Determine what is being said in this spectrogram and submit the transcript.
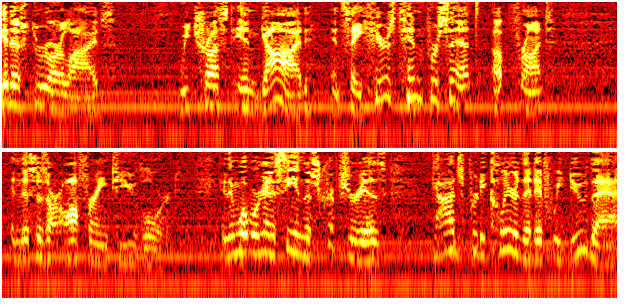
get us through our lives, we trust in God and say, here's 10% up front, and this is our offering to you, Lord. And then what we're going to see in the scripture is God's pretty clear that if we do that,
